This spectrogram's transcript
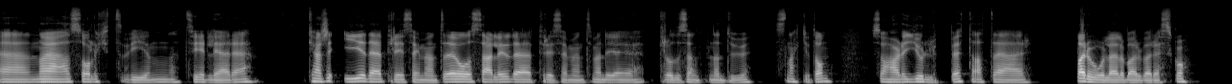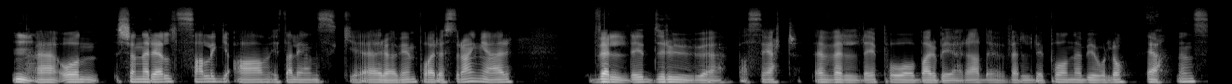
eh, når jeg har solgt vin tidligere, kanskje i det prissegmentet, og særlig det prissegmentet med de produsentene du snakket om, så har det hjulpet at det er Barolo eller Barbaresco. Mm. Eh, og generelt salg av italiensk eh, rødvin på restaurant er veldig druebasert. Det er veldig på Barbera, det er veldig på Nebbiolo. Ja. Mens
